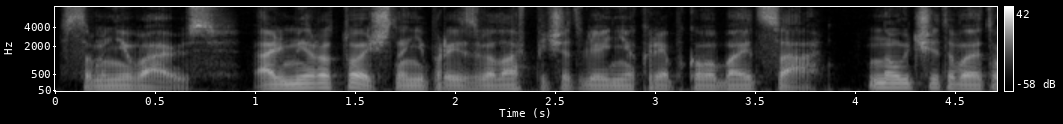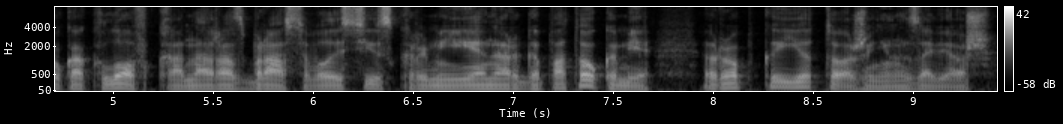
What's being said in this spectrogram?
Сомневаюсь. Альмира точно не произвела впечатление крепкого бойца. Но учитывая то, как ловко она разбрасывалась искрами и энергопотоками, робко ее тоже не назовешь.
